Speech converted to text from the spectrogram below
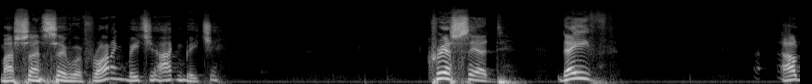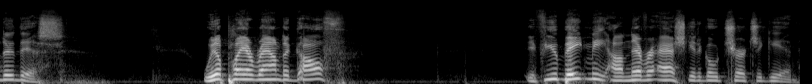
My son said, Well, if Ronnie can beat you, I can beat you. Chris said, Dave, I'll do this. We'll play a round of golf. If you beat me, I'll never ask you to go to church again.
